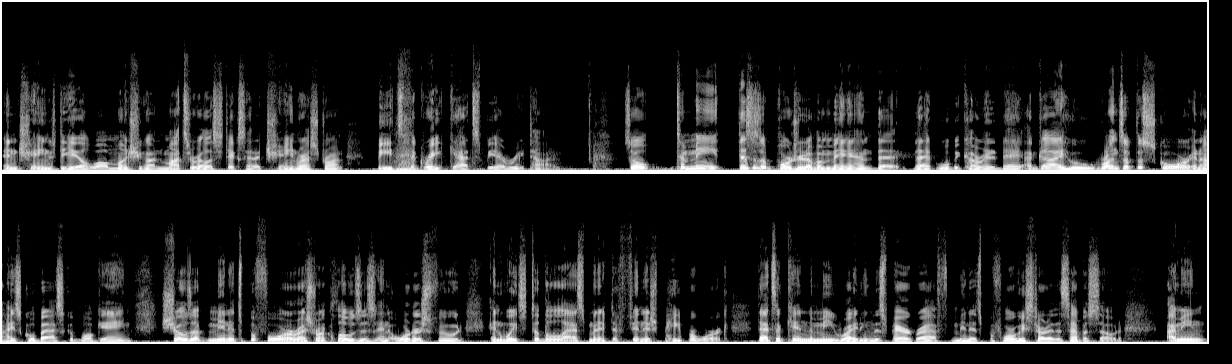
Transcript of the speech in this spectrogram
and change deal while munching on mozzarella sticks at a chain restaurant beats the Great Gatsby every time. So to me, this is a portrait of a man that that we'll be covering today. A guy who runs up the score in a high school basketball game, shows up minutes before a restaurant closes and orders food, and waits till the last minute to finish paperwork. That's akin to me writing this paragraph minutes before we started this episode. I mean,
